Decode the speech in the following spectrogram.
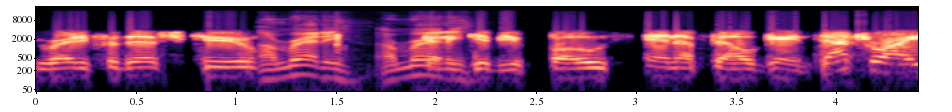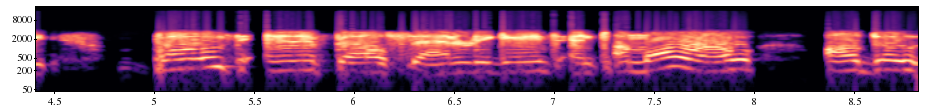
You ready for this, Q? I'm ready. I'm ready. Going to give you both NFL games. That's right, both NFL Saturday games, and tomorrow I'll do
